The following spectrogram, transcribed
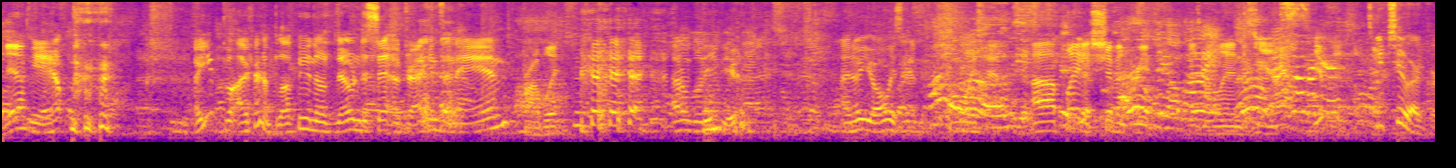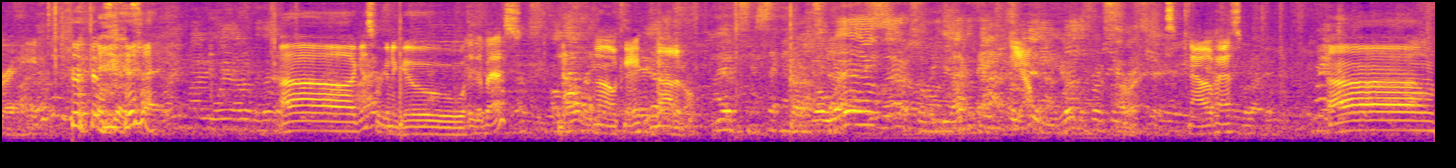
idea. Yep. are you bl- are you trying to bluff me in a known descent of dragons in hand? Probably. I don't believe you. I know you always have. Always have. Uh, played a Shivan Reef as my land. Yes. You two are great. I was gonna say. Uh, I guess we're gonna go. Is it pass? No. No. Okay. Not at all. Yeah. All right. Now it'll pass. Um,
